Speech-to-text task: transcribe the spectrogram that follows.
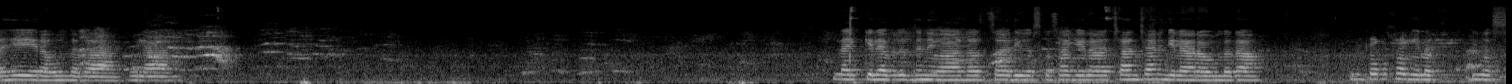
आहे राहुल दादा बोला लाईक केल्याबद्दल धन्यवाद. आजचा दिवस कसा गेला? छान छान गेला राहुल दादा. तुमचा कसा गेला दिवस?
